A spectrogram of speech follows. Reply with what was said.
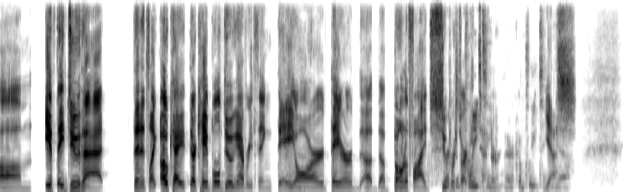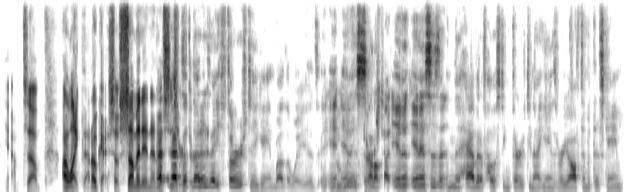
Um, if they do that, then it's like okay, they're capable of doing everything. They mm-hmm. are they are a, a bona fide superstar contender. Team. They're a complete team. Yes. Yeah, so I like that. Okay, so Summit and Ennis. That, a, that is a Thursday game, by the way. It's, Ooh, Ennis, Ennis isn't in the habit of hosting Thursday night games very often, but this game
